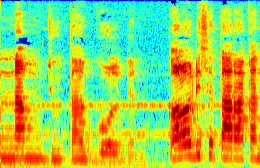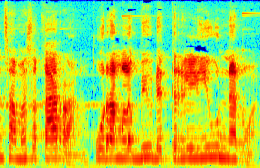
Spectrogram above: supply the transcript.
6 juta golden. Kalau disetarakan sama sekarang, kurang lebih udah triliunan, Wak.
